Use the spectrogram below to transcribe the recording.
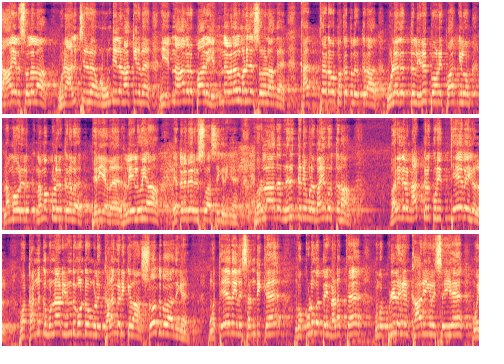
ஆயிரம் சொல்லலாம். உன்னை அழிச்சிருவேன் உன்னை உண்டியில நாக்கிடுவேன் நீ என்ன ஆகிற பாரு என்ன வேணாலும் மனிதன் சொல்லலாங்க. கத்த நம்ம பக்கத்தில் இருக்கிறார். உலகத்தில் இருப்பவனை பார்க்கிலும் நம்மோடு இருக்கு நமக்குள் இருக்கிறவர் பெரியவர். ஹalleluya எத்தனை பேர் விசுவாசிக்கிறீங்க? பொருளாதார நெருக்கடி உங்களை பயமுறுத்தலாம். வருகிற நாட்களுக்குரிய தேவைகள் உங்க கண்ணுக்கு முன்னாடி நின்று கொண்டு உங்களை கலங்கடிக்கலாம் சோர்ந்து போகாதீங்க. உங்க தேவைகளை சந்திக்க உங்க குடும்பத்தை நடத்த உங்க பிள்ளைகளின் காரியங்களை செய்ய உங்க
